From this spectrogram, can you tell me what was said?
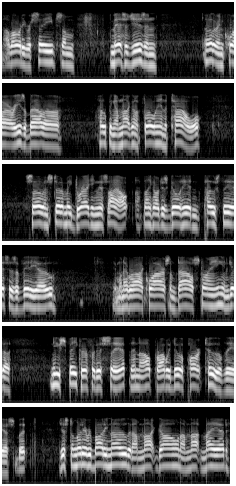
I've already received some messages and other inquiries about uh, hoping I'm not going to throw in the towel. So instead of me dragging this out, I think I'll just go ahead and post this as a video. And whenever I acquire some dial string and get a new speaker for this set, then I'll probably do a part two of this. But just to let everybody know that I'm not gone, I'm not mad,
